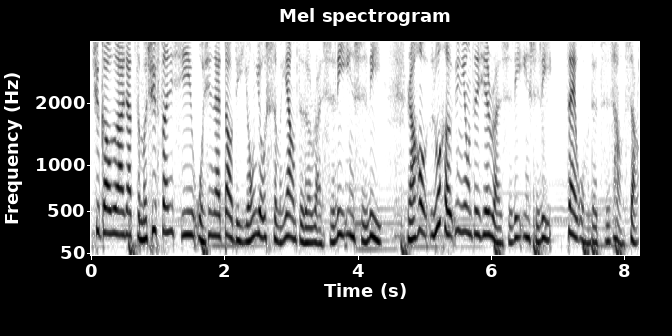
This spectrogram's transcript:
去告诉大家怎么去分析我现在到底拥有什么样子的软实力、硬实力，然后如何运用这些软实力、硬实力在我们的职场上。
